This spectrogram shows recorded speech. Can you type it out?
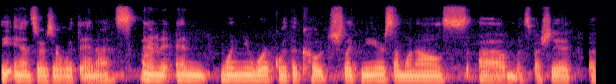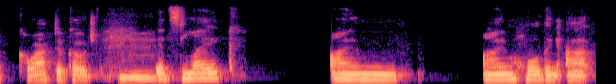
the answers are within us. Right. And and when you work with a coach like me or someone else, um, especially a, a coactive coach, mm-hmm. it's like I'm I'm holding up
